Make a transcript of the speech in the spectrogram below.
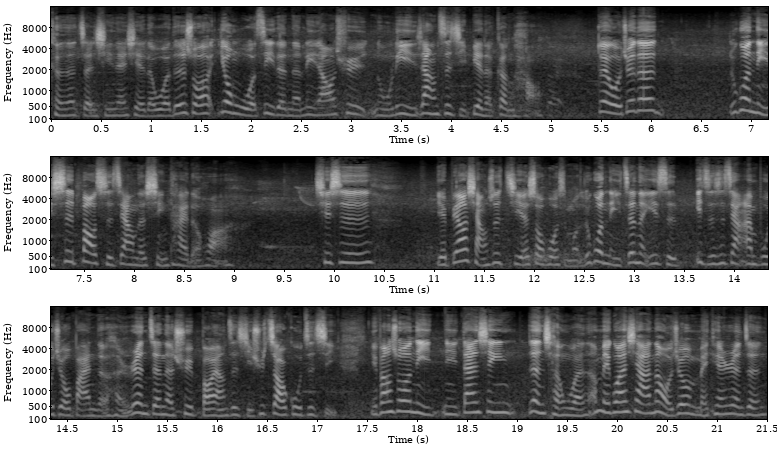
可能整形那些的，我就是说用我自己的能力，然后去努力让自己变得更好。对，我觉得如果你是保持这样的心态的话。其实也不要想是接受或什么。如果你真的一直一直是这样按部就班的，很认真的去保养自己，去照顾自己。比方说你你担心妊娠纹啊，没关系啊，那我就每天认真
